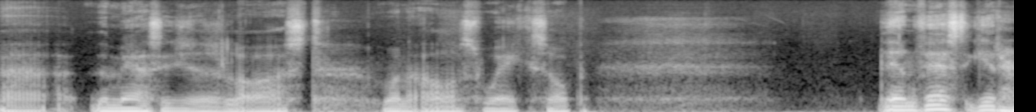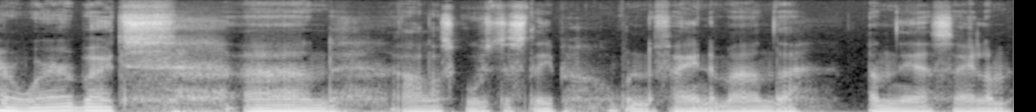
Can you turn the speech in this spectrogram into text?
uh, the message is lost when Alice wakes up. They investigate her whereabouts, and Alice goes to sleep, hoping to find Amanda in the asylum.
